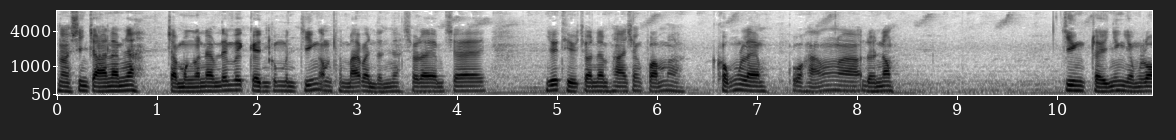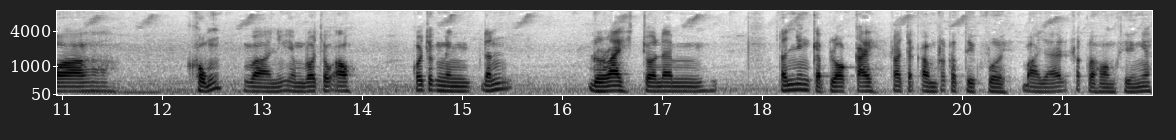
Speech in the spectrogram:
Rồi, xin chào anh em nha. Chào mừng anh em đến với kênh của Minh Chiến âm thanh Máy Bình Định nha. Sau đây em sẽ giới thiệu cho anh em hai sản phẩm à, khủng lem của hãng à, Đời Nông. Chuyên trị những dòng loa khủng và những dòng loa châu Âu. Có chức năng đánh dry cho anh em đánh những cặp loa cây ra chất âm rất là tuyệt vời Bài giải rất là hoàn thiện nha.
